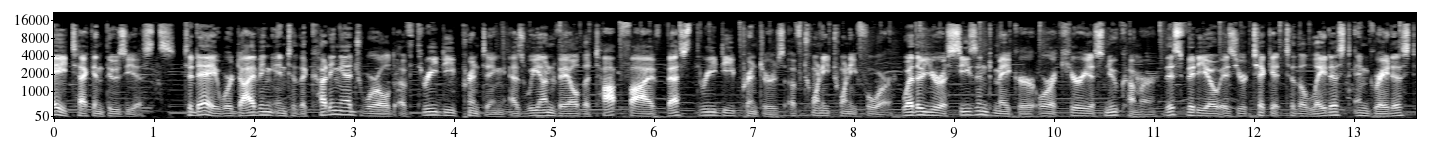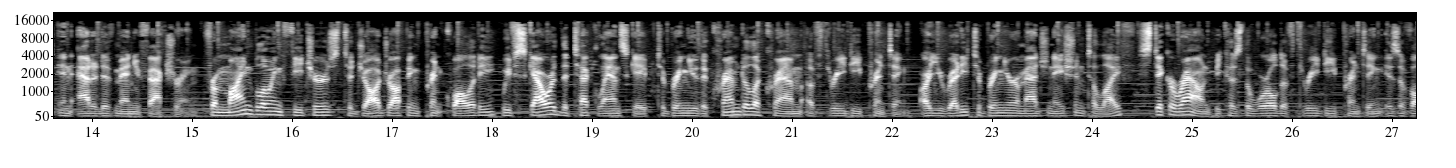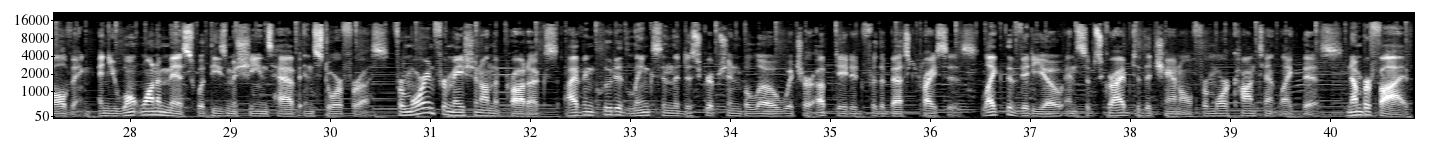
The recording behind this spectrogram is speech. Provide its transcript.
Hey tech enthusiasts! Today we're diving into the cutting-edge world of 3D printing as we unveil the top 5 best 3D printers of 2024. Whether you're a seasoned maker or a curious newcomer, this video is your ticket to the latest and greatest in additive manufacturing. From mind-blowing features to jaw-dropping print quality, we've scoured the tech landscape to bring you the creme de la creme of 3D printing. Are you ready to bring your imagination to life? Stick around because the world of 3D printing is evolving, and you won't want to miss what these machines have in store for us. For more information on the products, I've included links in the description below which are updated for the best prices. Like the video and subscribe to the channel for more content like this. Number 5.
